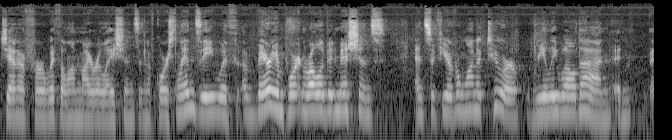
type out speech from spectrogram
Jennifer with alumni relations, and of course Lindsay with a very important role of admissions. And so if you ever want a tour, really well done, and uh,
